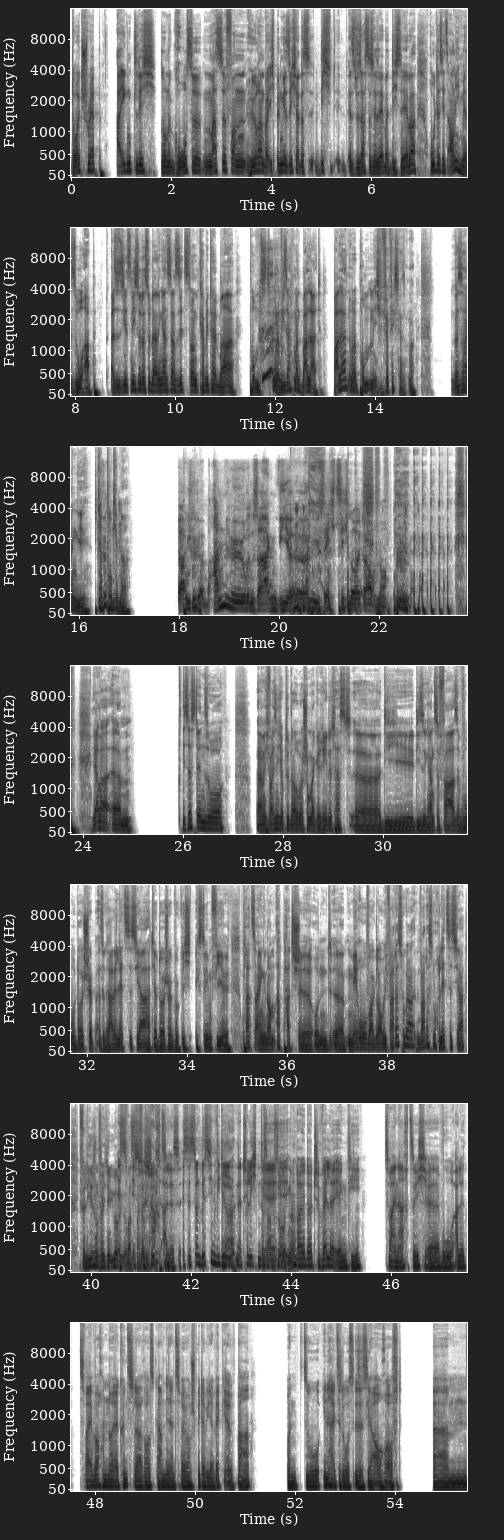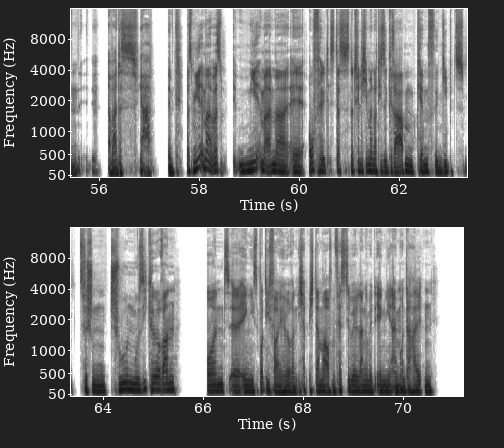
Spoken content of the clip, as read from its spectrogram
Deutschrap eigentlich so eine große Masse von Hörern, weil ich bin mir sicher, dass dich, also du sagst das ja selber, dich selber holt das jetzt auch nicht mehr so ab. Also es ist jetzt nicht so, dass du da den ganzen Tag sitzt und Capital Bra pumpst. Oder wie sagt man, ballert? Ballert oder pumpen? Ich verwechsel das immer. Was sagen die? Ich glaube, Pumpen. Kinder. Ja, ich würde anhören, sagen wir äh, 60 Leute auch noch. Ja, aber ähm, ist das denn so, ich weiß nicht, ob du darüber schon mal geredet hast, äh, die, diese ganze Phase, wo Deutschrap, also gerade letztes Jahr hat ja Deutschrap wirklich extrem viel Platz eingenommen, Apache und äh, Mero war, glaube ich, war das sogar, war das noch letztes Jahr? Ich verliere schon völlig den Überblick, Es, aber was es 2018. verschwimmt alles. Es ist so ein bisschen wie die Ja, natürlich äh, absurd, ne? neue deutsche Welle irgendwie. 82, äh, wo alle zwei Wochen ein neuer Künstler rauskam, der dann zwei Wochen später wieder weg äh, war. Und so inhaltslos ist es ja auch oft. Ähm, äh, aber das, ja. Ähm, Was mir immer, was mir immer, immer äh, auffällt, ist, dass es natürlich immer noch diese Grabenkämpfe gibt zwischen truen Musikhörern und äh, irgendwie Spotify-Hörern. Ich habe mich da mal auf dem Festival lange mit irgendwie einem unterhalten,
